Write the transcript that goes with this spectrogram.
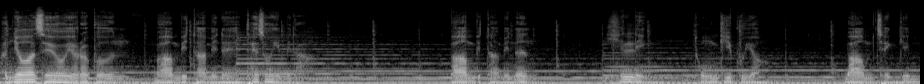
안녕하세요, 여러분. 마음 비타민의 태성입니다. 마음 비타민은 힐링, 동기부여, 마음 챙김,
